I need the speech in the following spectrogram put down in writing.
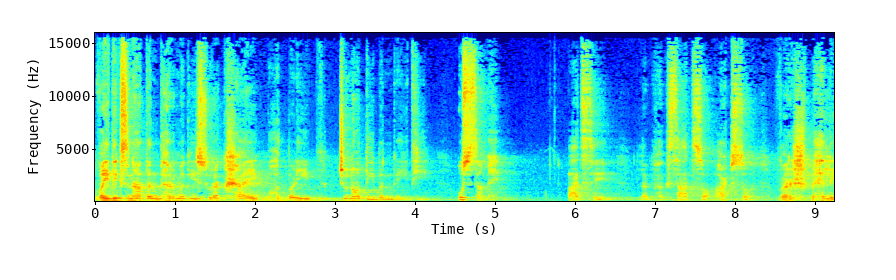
वैदिक सनातन धर्म की सुरक्षा एक बहुत बड़ी चुनौती बन गई थी, उस समय आज से लगभग 700-800 वर्ष पहले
